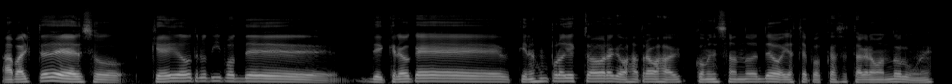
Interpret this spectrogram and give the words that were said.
Aparte de eso, ¿qué otro tipo de, de... Creo que tienes un proyecto ahora que vas a trabajar comenzando desde hoy. Este podcast se está grabando lunes.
